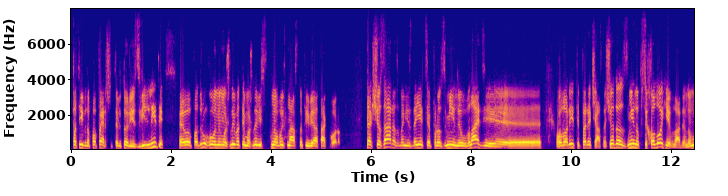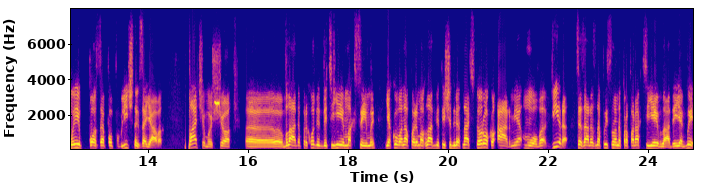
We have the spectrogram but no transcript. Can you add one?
потрібно, по перше, територію звільнити. е, По-друге, унеможливити можливість нових наступів і атак ворога. Так що зараз мені здається про зміни у владі е, говорити перечасно. Щодо зміни психології влади, ну ми по, за- по публічних заявах бачимо, що е, влада приходить до цієї максими, яку вона перемогла 2019 року. Армія, мова, віра. Це зараз написано на прапорах цієї влади. І якби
